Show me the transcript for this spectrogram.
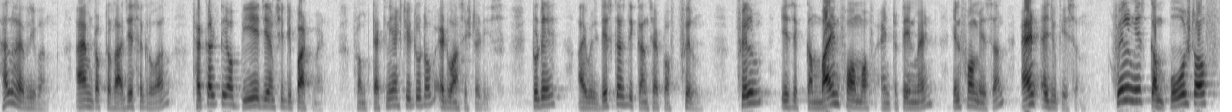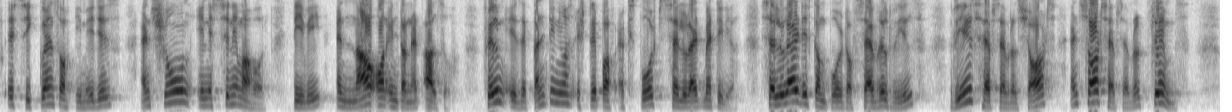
Hello everyone, I am Dr. Rajesh Agrawal, faculty of BA JMC department from Tecnia Institute of Advanced Studies. Today I will discuss the concept of film. Film is a combined form of entertainment, information and education. Film is composed of a sequence of images and shown in a cinema hall, TV and now on internet also. Film is a continuous strip of exposed celluloid material. Celluloid is composed of several reels. Reels have several shots and shots have several frames.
